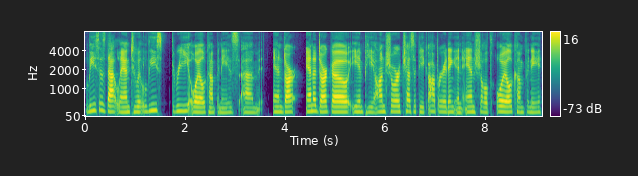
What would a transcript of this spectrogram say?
leases that land to at least three oil companies. Um, Andar- Anadarko, EMP Onshore, Chesapeake Operating, and Anschutz Oil Company.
